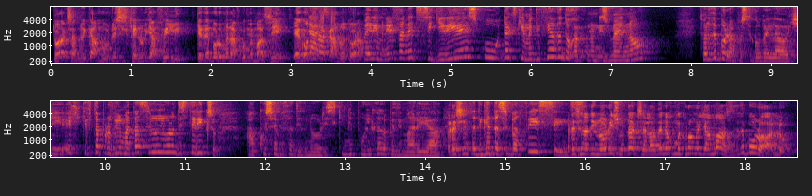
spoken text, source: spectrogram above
Τώρα ξαφνικά μου βρίσκεις καινούρια φίλη και δεν μπορούμε να βγούμε μαζί. Εγώ τι να Εντάξει, κάνω τώρα; Περίμενε, ήρθαν έτσι συγκυρίες που εντάξει και με τη θεία δεν το είχα κανονισμένο. Τώρα δεν μπορώ να πω στην κοπέλα, όχι. Έχει και αυτά προβλήματά, θέλω λίγο να τη στηρίξω. Άκουσε με, θα τη γνωρίσεις και είναι πολύ καλό παιδί Μαρία. Ρε, εσύ- Θα την κατασυμπαθήσεις. Ρε, εσύ να την γνωρίσω, εντάξει, αλλά δεν έχουμε χρόνο για μας. Δεν μπορώ άλλο.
